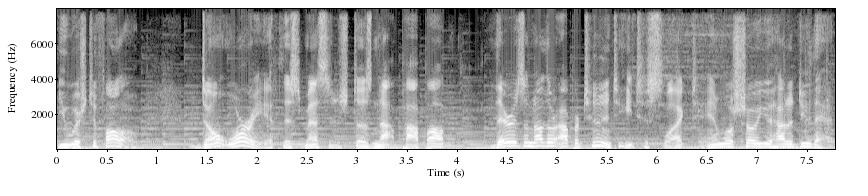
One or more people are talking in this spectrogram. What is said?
you wish to follow. Don't worry if this message does not pop up there is another opportunity to select and we'll show you how to do that.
